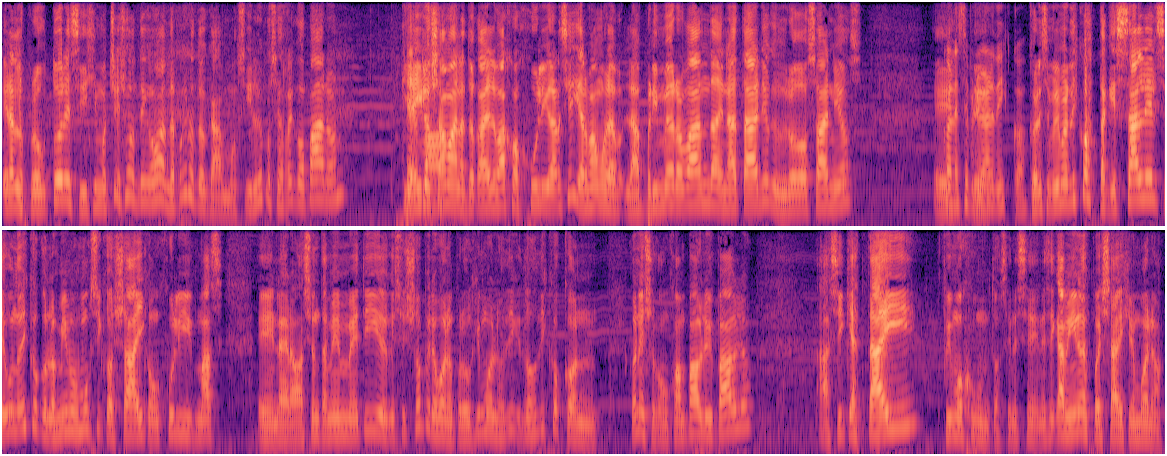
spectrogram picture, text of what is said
Eran los productores y dijimos, che, yo no tengo banda, ¿por qué no tocamos? Y los locos se recoparon. Y ahí lo llaman a tocar el bajo a Juli García y armamos la, la primer banda de Natario que duró dos años. Con ese Este, primer disco. Con ese primer disco hasta que sale el segundo disco con los mismos músicos ya ahí con Juli más eh, en la grabación también metido qué sé yo. Pero bueno, produjimos los di- dos discos con, con ellos, con Juan Pablo y Pablo. Así que hasta ahí fuimos juntos en ese, en ese camino. Después ya dijeron, bueno,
